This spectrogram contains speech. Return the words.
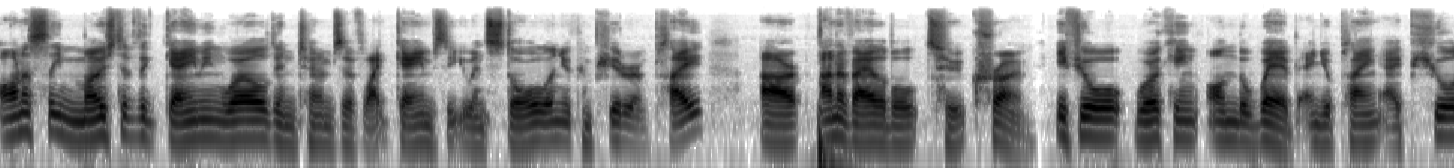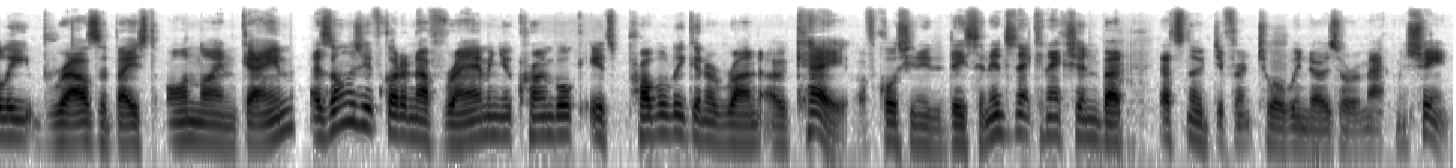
honestly, most of the gaming world, in terms of like games that you install on your computer and play, are unavailable to Chrome. If you're working on the web and you're playing a purely browser based online game, as long as you've got enough RAM in your Chromebook, it's probably going to run okay. Of course, you need a decent internet connection, but that's no different to a Windows or a Mac machine.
